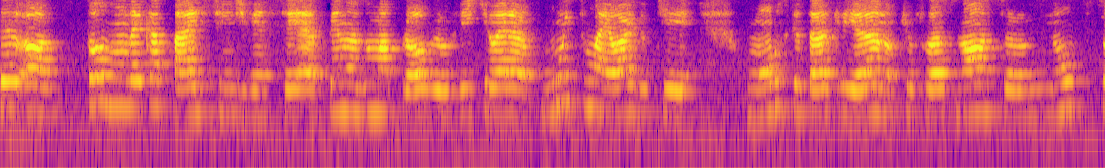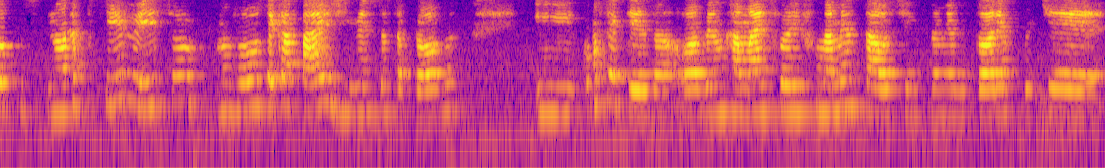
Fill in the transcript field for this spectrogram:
Ó, todo mundo é capaz sim de vencer. É apenas uma prova. Eu vi que eu era muito maior do que o monstro que eu estava criando, que eu falasse, nossa, não, sou, não é possível isso, não vou ser capaz de vencer essa prova. E com certeza, o AB Nunca Mais foi fundamental assim, para minha vitória, porque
